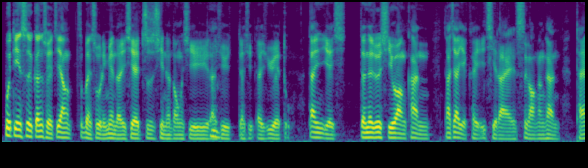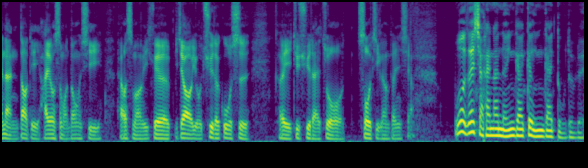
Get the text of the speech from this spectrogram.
不一定是跟随这样这本书里面的一些知识性的东西来去来去来去阅读，但也真的就希望看大家也可以一起来思考看看台南到底还有什么东西，还有什么一个比较有趣的故事可以继续来做收集跟分享。我在想，台南人应该更应该读，对不对？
